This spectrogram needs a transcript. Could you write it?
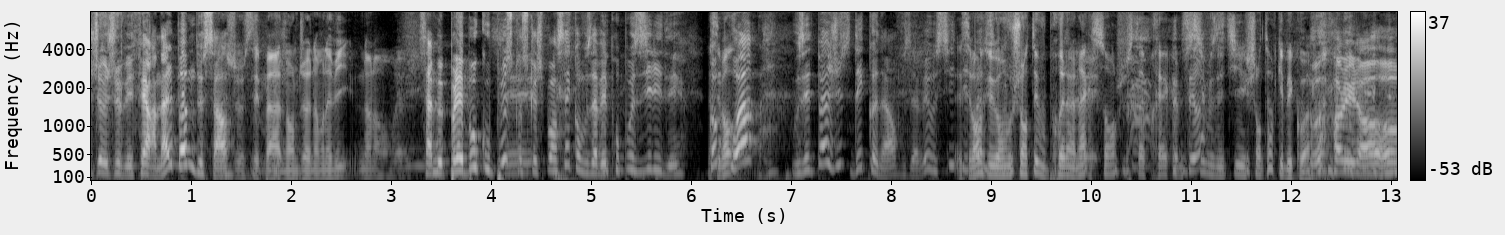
Je, je vais faire un album de ça. Je sais pas, non, John, à mon avis. Non, non, à mon avis. Ça me plaît beaucoup plus que ce que je pensais quand vous avez proposé l'idée. C'est Comme bon. quoi, vous n'êtes pas juste des connards, vous avez aussi des C'est marrant que quand vous chantez, vous prenez un accent juste après, comme C'est si vrai vous étiez chanteur québécois. Oh là là.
